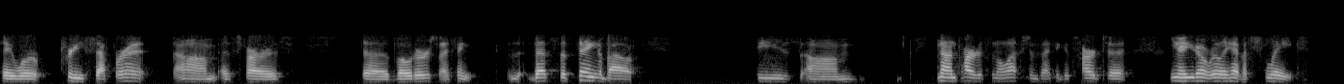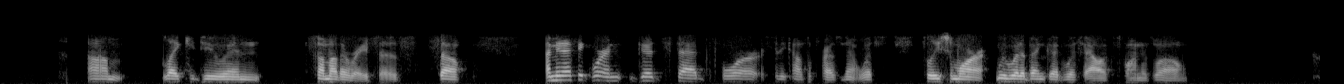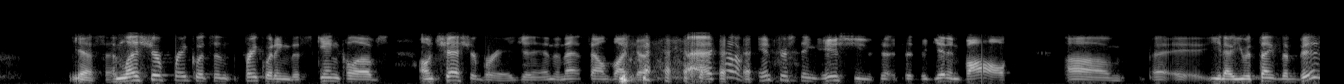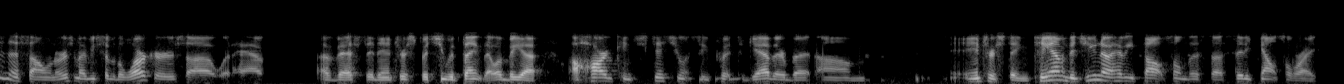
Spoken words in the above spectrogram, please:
they were pretty separate um, as far as the voters. I think that's the thing about these um, nonpartisan elections. I think it's hard to, you know, you don't really have a slate um, like you do in some other races. So, I mean, I think we're in good stead for city council president with Felicia Moore. We would have been good with Alex Wan as well. Yes, unless you're frequenting frequenting the skin clubs on Cheshire Bridge, and, and then that sounds like a, a kind of interesting issue to, to, to get involved. Um, uh, you know, you would think the business owners, maybe some of the workers, uh, would have a vested interest, but you would think that would be a a hard constituency put together. But um, interesting, Tim. Did you know have any thoughts on this uh, city council race?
